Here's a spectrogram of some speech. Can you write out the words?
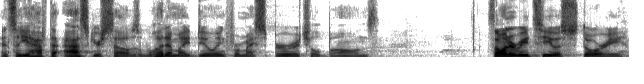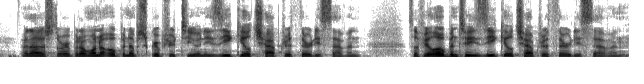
And so you have to ask yourselves, what am I doing for my spiritual bones? So I want to read to you a story, or not a story, but I want to open up scripture to you in Ezekiel chapter 37. So if you'll open to Ezekiel chapter 37.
